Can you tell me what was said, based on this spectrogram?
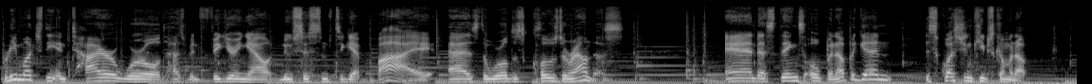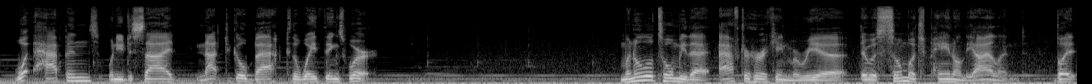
pretty much the entire world has been figuring out new systems to get by as the world is closed around us. And as things open up again, this question keeps coming up. What happens when you decide not to go back to the way things were? Manolo told me that after Hurricane Maria, there was so much pain on the island, but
